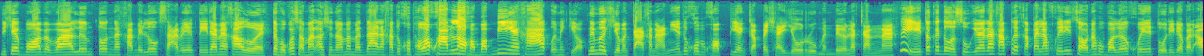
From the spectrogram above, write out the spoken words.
นี่แค่บอสแบบว่าเริ่มต้นนะครับในโลกสามมันยังตีได้ไม่เข้าเลย แต่ผมก็สามารถเอาชนะมันมาได้นะครับทุกคนเพราะว่าความหล่อของบ๊อบบี้ไงครับเอ้ยไม่เกี่ยวในเมื่อเคียวมันกาขนาดนี้ทุกคนขอเปลี่ยนกลับไปใช้โยรุเหมือนเดิมแล้วกันนะเฮ้ยต้องกระโดดสูงอีกแล้วนะครับเพื่อกลับไปรับเควสที่สองนะผมบอกเลยว่าเควสในตัวนี้เดี๋ยวมันเอา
